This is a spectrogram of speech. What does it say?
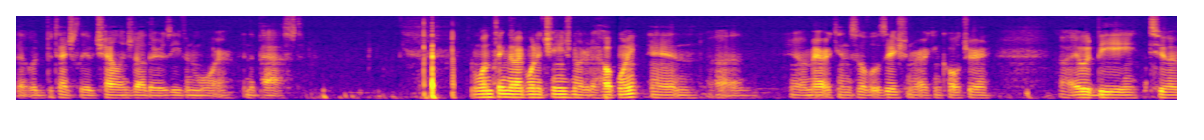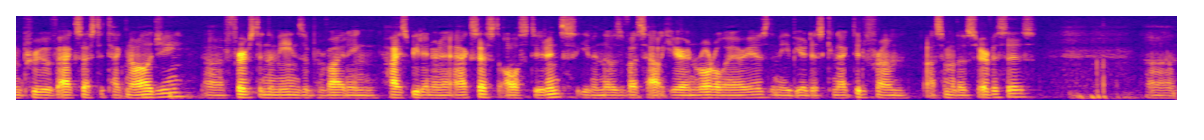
that would potentially have challenged others even more in the past. And one thing that I'd want to change in order to help point in uh, you know, American civilization, American culture, uh, it would be to improve access to technology, uh, first in the means of providing high-speed internet access to all students, even those of us out here in rural areas that maybe are disconnected from uh, some of those services. Um,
